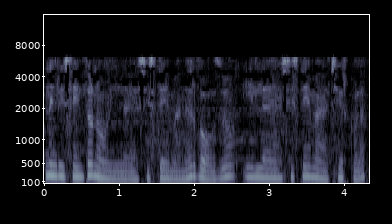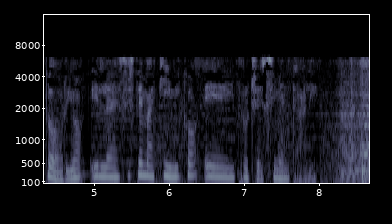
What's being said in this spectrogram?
Ne risentono il sistema nervoso, il sistema circolatorio, il sistema chimico e i processi mentali.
